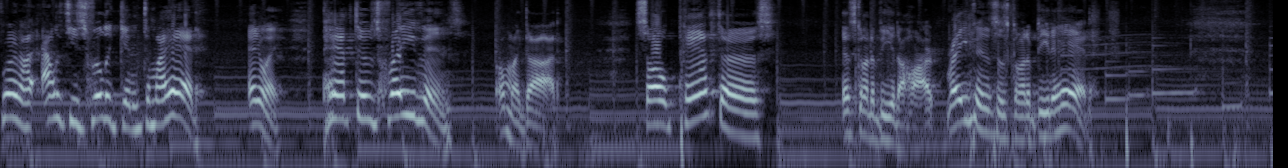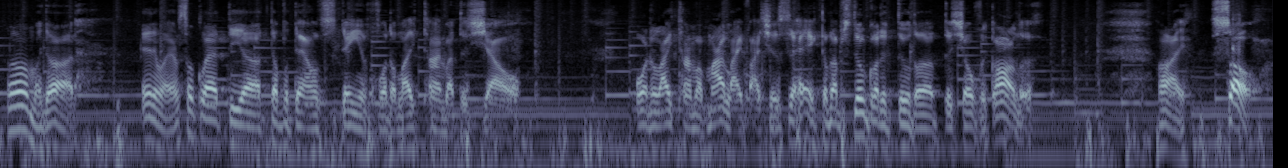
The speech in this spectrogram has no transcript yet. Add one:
Well, my allergies really getting to my head. Anyway, Panthers, Ravens. Oh my God. So Panthers is going to be the heart. Ravens is going to be the head. Oh my God. Anyway, I'm so glad the uh, Double Down's staying for the lifetime of the show. Or the lifetime of my life, I should say, because I'm still going to do the, the show regardless. Alright, so.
